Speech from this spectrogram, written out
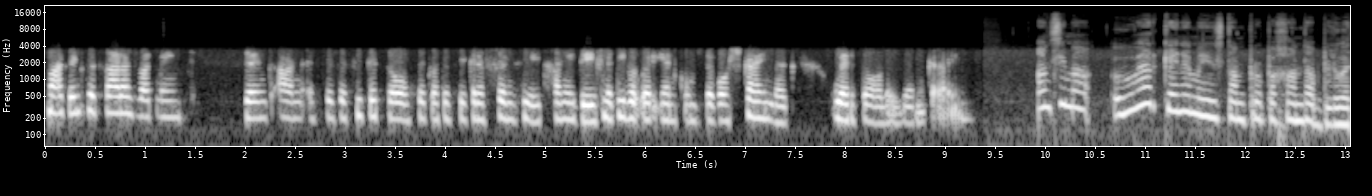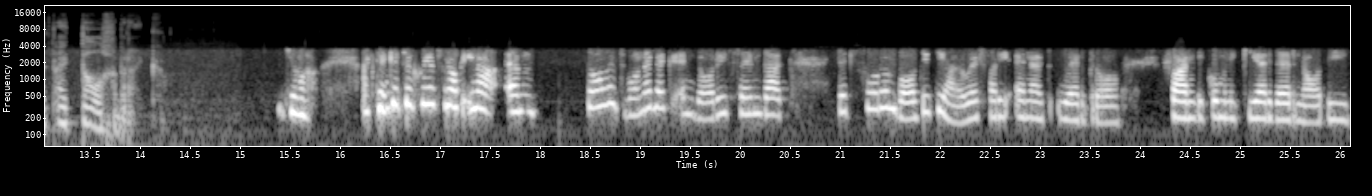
maar ek dink dit ver as wat mense dink aan 'n spesifieke taalstuk wat 'n sekere funksie het, gaan jy definitiewe ooreenkomste waarskynlik oor tale heen kry. Ansima, hoe herken 'n mens dan propaganda bloot uit taalgebruik? Ja, ek dink dit is 'n goeie vraag, Ina. Ehm um, taal is wonderlik in daardie sin dat dit vorm basies die houers van die inhoud oordra van die kommunikeerder na die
